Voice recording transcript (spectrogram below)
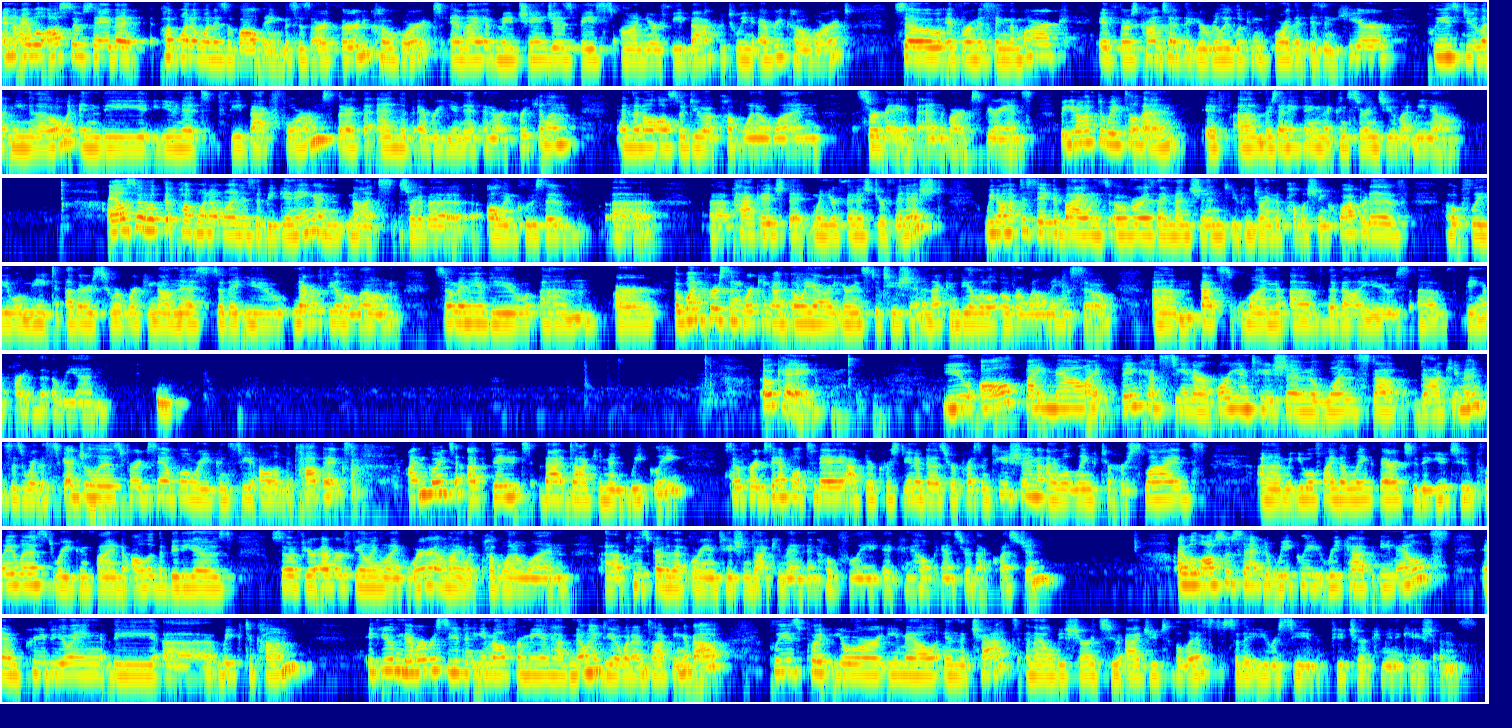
And I will also say that Pub 101 is evolving. This is our third cohort, and I have made changes based on your feedback between every cohort. So if we're missing the mark, if there's content that you're really looking for that isn't here, please do let me know in the unit feedback forms that are at the end of every unit in our curriculum. And then I'll also do a Pub 101 survey at the end of our experience. But you don't have to wait till then. If um, there's anything that concerns you, let me know. I also hope that Pub 101 is a beginning and not sort of a all-inclusive uh, uh, package that when you're finished, you're finished. We don't have to say goodbye when it's over. As I mentioned, you can join the publishing cooperative. Hopefully you will meet others who are working on this so that you never feel alone. So many of you um, are the one person working on OER at your institution, and that can be a little overwhelming. So um, that's one of the values of being a part of the OEN. Okay, you all by now, I think, have seen our orientation one-stop document. This is where the schedule is, for example, where you can see all of the topics. I'm going to update that document weekly. So for example, today after Christina does her presentation, I will link to her slides. Um, you will find a link there to the YouTube playlist where you can find all of the videos. So if you're ever feeling like, where am I with Pub 101? Uh, please go to that orientation document and hopefully it can help answer that question. I will also send weekly recap emails and previewing the uh, week to come. If you have never received an email from me and have no idea what I'm talking about, please put your email in the chat and I'll be sure to add you to the list so that you receive future communications.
